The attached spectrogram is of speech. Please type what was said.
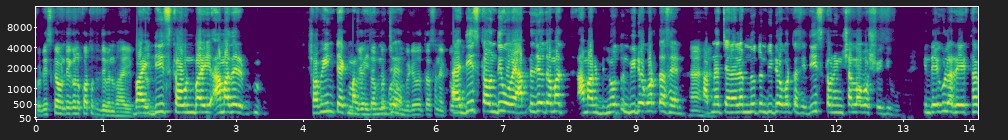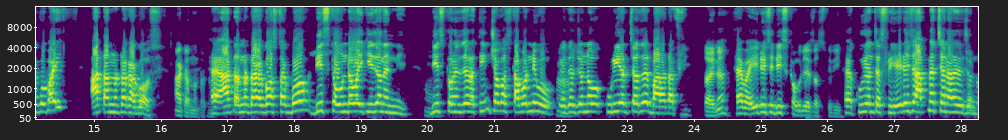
তো ডিসকাউন্ট এগুলো কততে দেবেন ভাই? ভাই ডিসকাউন্ট ভাই আমাদের সব ইনটেক মাল ভাই আপনি বুঝছেন? প্রথম ভিডিও দিতেছেন একটু ডিসকাউন্ট দিব ভাই। আপনি যেহেতু আমার আমার নতুন ভিডিও করতেছেন হ্যাঁ, হ্যাঁ। আপনার চ্যানেলে আমি নতুন ভিডিও করতেছি ডিসকাউন্ট ইনশাল্লাহ অবশ্যই দিব। কিন্তু এগুলা রেট থাকব ভাই আটান্ন টাকা গজ। আটান্ন টাকা। হ্যাঁ আটান্ন টাকা গজ থাকব। ডিসকাউন্টটা ভাই কি জানেননি। ডিসকাউন্টে যারা তিনশো গজ কাপড় নিবো। এদের জন্য কুরিয়ার চার্জের বারোটা ফ্রি তাই না? হ্যাঁ ভাই এটা হচ্ছে ডিসকাউন্ট কোরিয়া চার্জ ফ্রি হ্যাঁ কুরিয়ান চার্জ ফ্রি এটা হচ্ছে আপনার চ্যানেলের জন্য।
